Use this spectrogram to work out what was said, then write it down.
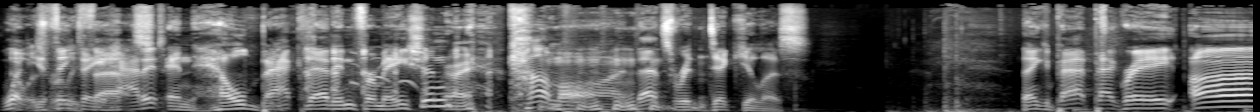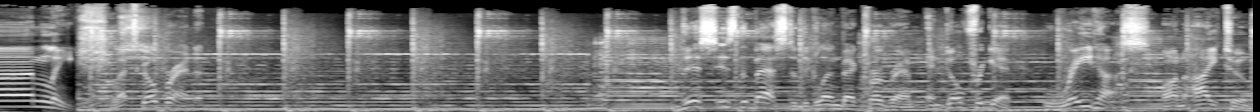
what you think really they fast. had it and held back that information? right. Come on, that's ridiculous. Thank you, Pat. Pat Gray, unleash. Let's go, Brandon. This is the best of the Glenn Beck program, and don't forget, rate us on iTunes.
